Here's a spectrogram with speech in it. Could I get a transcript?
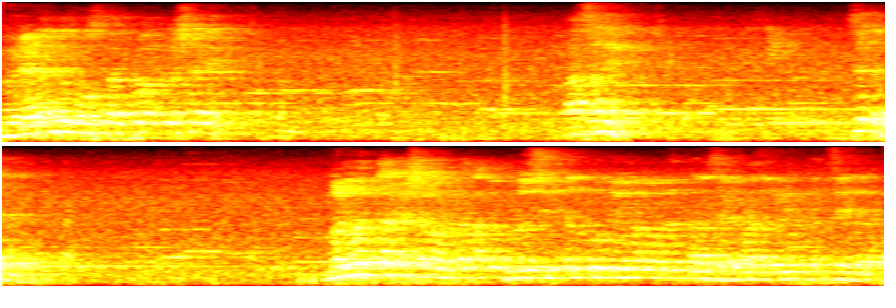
घड्याळाने मोजतात पण कशाने? तासाने? सेकंदाने. मनवंतर कशाला म्हणतात? आपण थोडं चिंतन करून तुम्ही मदत करा सगळं माझं गणित कच्चं जरा.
